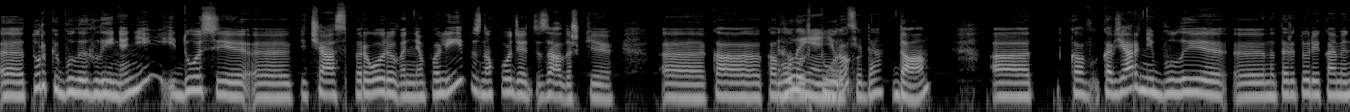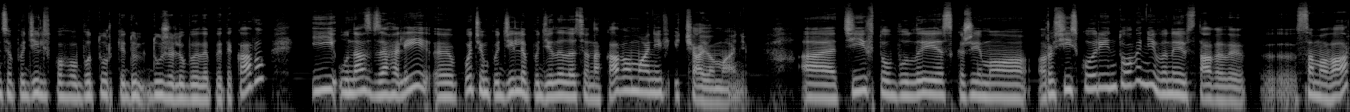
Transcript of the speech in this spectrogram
Е, Турки були глиняні, і досі е, під час переорювання полів знаходять залишки е, кавових Глиняні турок. оці, да? Да. Кав'ярні були на території Кам'янця-Подільського, бо турки дуже любили пити каву. І у нас взагалі потім Поділля поділилося на кавоманів і чайоманів. А ті, хто були, скажімо, російсько орієнтовані, вони ставили самовар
